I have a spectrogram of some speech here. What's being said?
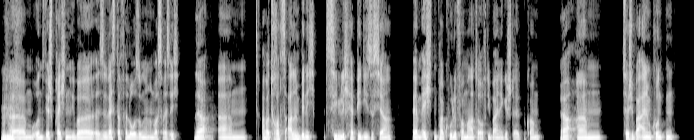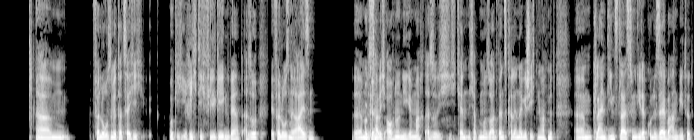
Mhm. Ähm, und wir sprechen über Silvesterverlosungen und was weiß ich. ja. Ähm, aber trotz allem bin ich ziemlich happy dieses Jahr. Wir haben echt ein paar coole Formate auf die Beine gestellt bekommen. Ja. Ähm, zum Beispiel bei einem Kunden ähm, verlosen wir tatsächlich wirklich richtig viel Gegenwert. Also wir verlosen Reisen. Ähm, Okay. Das habe ich auch noch nie gemacht. Also ich, ich kenne, ich habe immer so Adventskalendergeschichten gemacht mit ähm, kleinen Dienstleistungen, die der Kunde selber anbietet.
